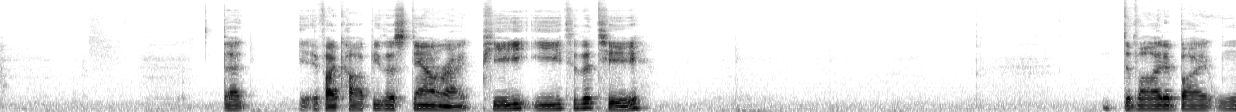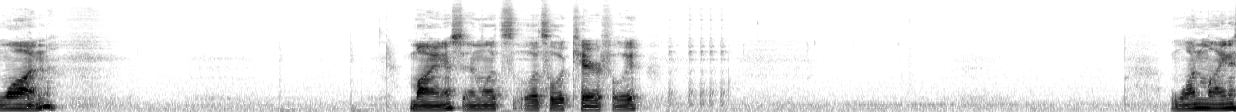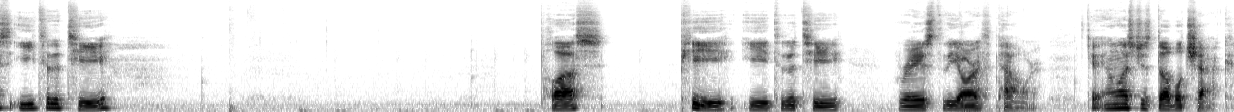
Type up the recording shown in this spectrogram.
that if I copy this down right, p e to the t divided by 1 minus, and let's let's look carefully. One minus e to the t plus p e to the t raised to the rth power. Okay, and let's just double check.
